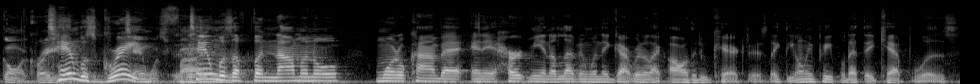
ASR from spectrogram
going crazy. Ten was great. Ten was fire. Ten was a phenomenal Mortal Kombat, and it hurt me in eleven when they got rid of like all the new characters. Like the only people that they kept was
